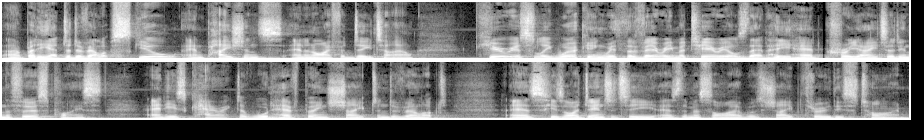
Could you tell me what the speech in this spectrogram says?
Uh, but he had to develop skill and patience and an eye for detail, curiously working with the very materials that he had created in the first place. And his character would have been shaped and developed as his identity as the Messiah was shaped through this time.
